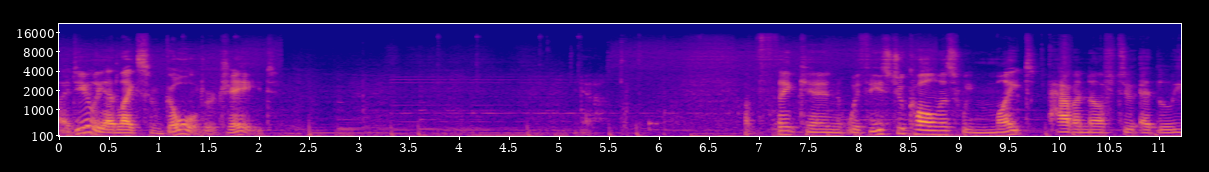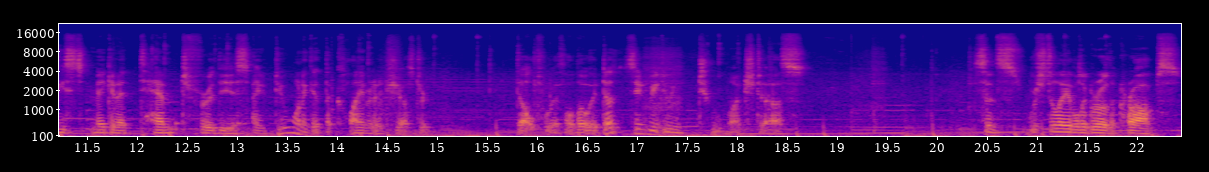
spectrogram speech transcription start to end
Ideally, I'd like some gold or jade. Yeah. I'm thinking with these two colonists, we might have enough to at least make an attempt for this. I do want to get the climate adjuster dealt with, although it doesn't seem to be doing too much to us. Since we're still able to grow the crops.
